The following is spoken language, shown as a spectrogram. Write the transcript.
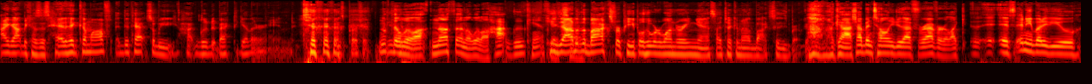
I got because his head had come off detached, so we hot glued it back together, and he's perfect. nothing a little, nothing a little hot glue can't. He's out of the box for people who were wondering. Yes, I took him out of the box because he's broken. Oh my gosh, I've been telling you to do that forever. Like, if anybody of you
